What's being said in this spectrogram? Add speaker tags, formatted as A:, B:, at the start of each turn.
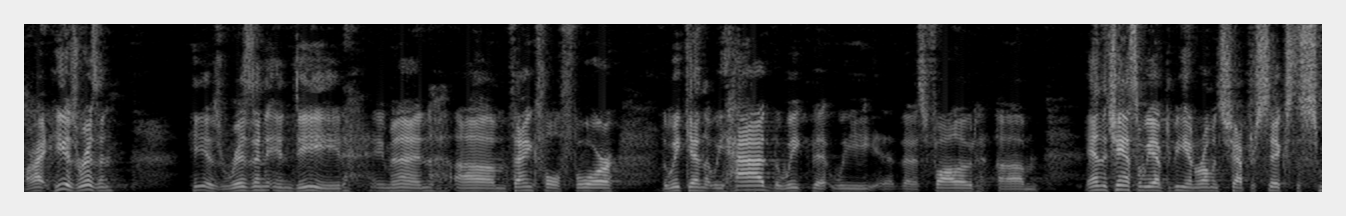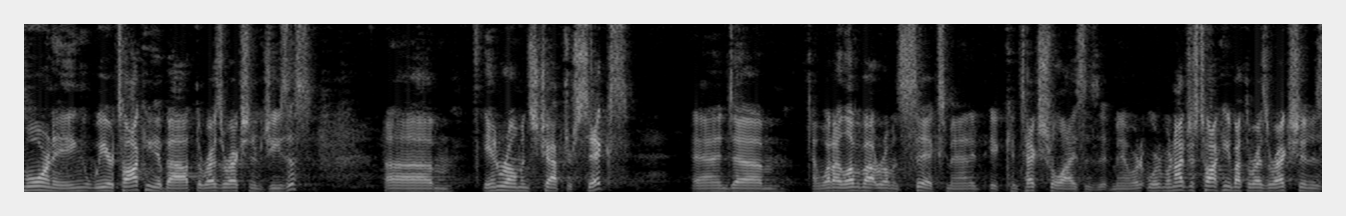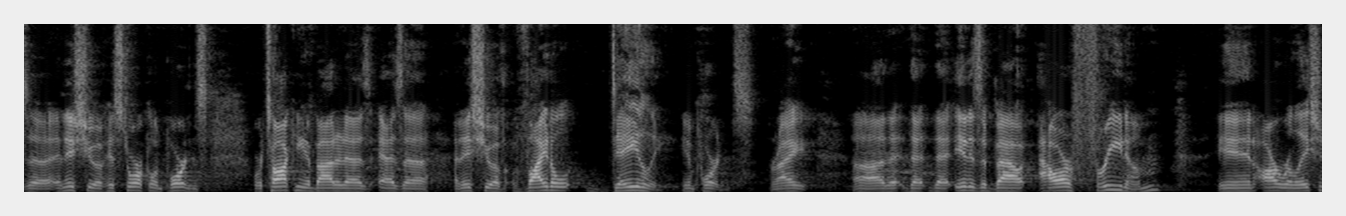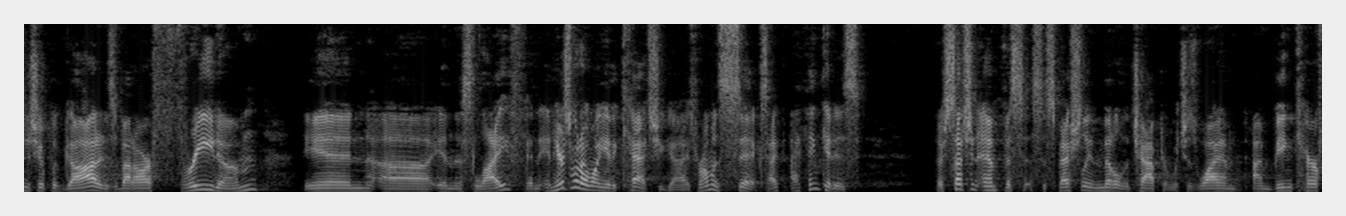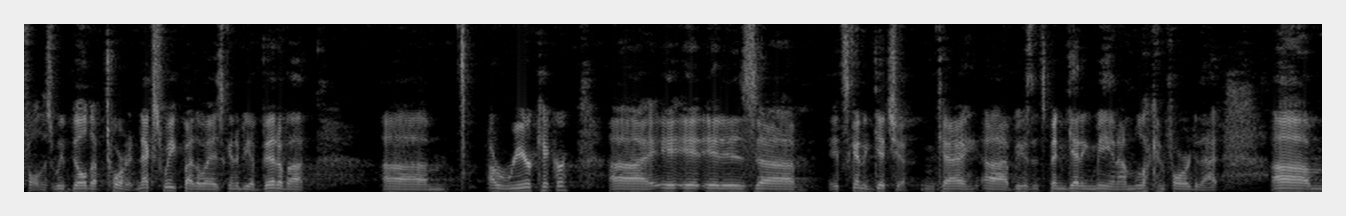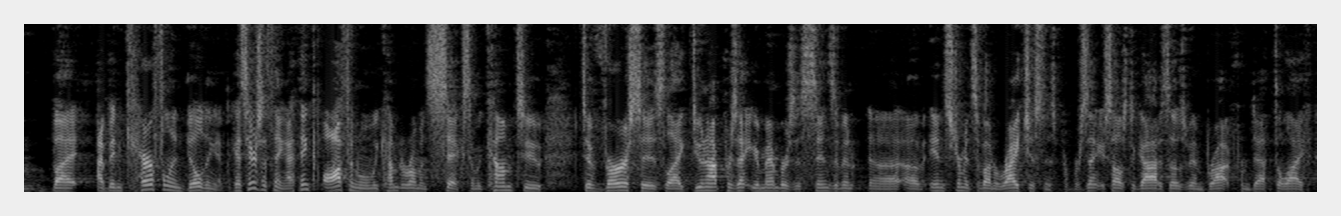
A: All right, he is risen. He is risen indeed. Amen. Um, thankful for the weekend that we had, the week that we uh, that has followed, um, and the chance that we have to be in Romans chapter six this morning. We are talking about the resurrection of Jesus um, in Romans chapter six, and um, and what I love about Romans six, man, it, it contextualizes it, man. We're, we're not just talking about the resurrection as a, an issue of historical importance. We're talking about it as, as a, an issue of vital daily importance, right? Uh, that, that, that it is about our freedom in our relationship with God. It is about our freedom in, uh, in this life. And, and here's what I want you to catch, you guys Romans 6. I, I think it is, there's such an emphasis, especially in the middle of the chapter, which is why I'm, I'm being careful as we build up toward it. Next week, by the way, is going to be a bit of a, um, a rear kicker. Uh, it, it, is uh, it's going to get you, okay? Uh, because it's been getting me, and I'm looking forward to that. Um, but I've been careful in building it because here's the thing. I think often when we come to Romans 6 and we come to, to verses like, do not present your members as sins of, uh, of instruments of unrighteousness, but present yourselves to God as those who have been brought from death to life.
